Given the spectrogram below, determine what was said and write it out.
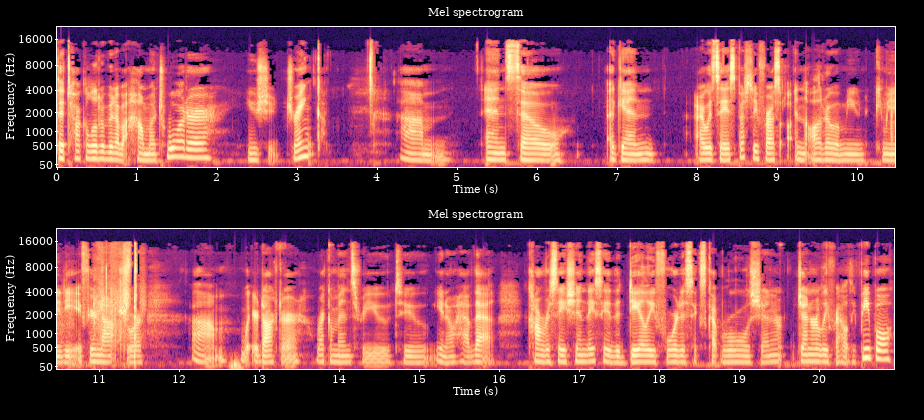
they talk a little bit about how much water you should drink. Um, and so again, I I would say, especially for us in the autoimmune community, if you're not sure um, what your doctor recommends for you to, you know, have that conversation, they say the daily four to six cup rule is gener- generally for healthy people.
